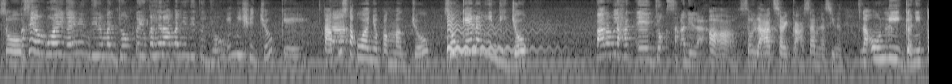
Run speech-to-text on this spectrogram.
So, Kasi ang buhay ngayon hindi naman joke to. Yung kahirapan hindi to joke. hindi siya joke eh. Tapos Na- nakuha nyo pang mag-joke. So, kailan hindi joke? Parang lahat eh joke sa kanila. Oo. So, Diba? lahat sarcasm na sin na only ganito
